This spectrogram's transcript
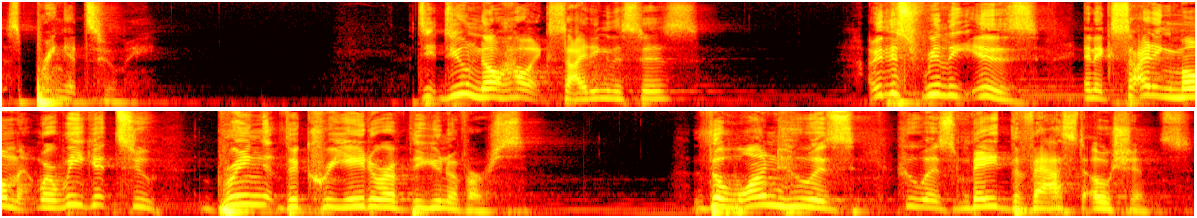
Says, Bring it to me. Do, do you know how exciting this is? I mean, this really is an exciting moment where we get to bring the creator of the universe, the one who, is, who has made the vast oceans,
